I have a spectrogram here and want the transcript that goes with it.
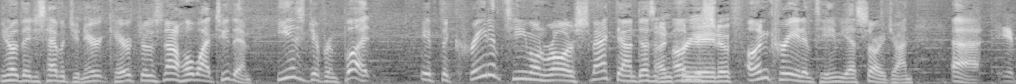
you know they just have a generic character. There's not a whole lot to them. He is different, but if the creative team on Raw or SmackDown doesn't Uncreative. under- uncreative team, yes, sorry, John. Uh, if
